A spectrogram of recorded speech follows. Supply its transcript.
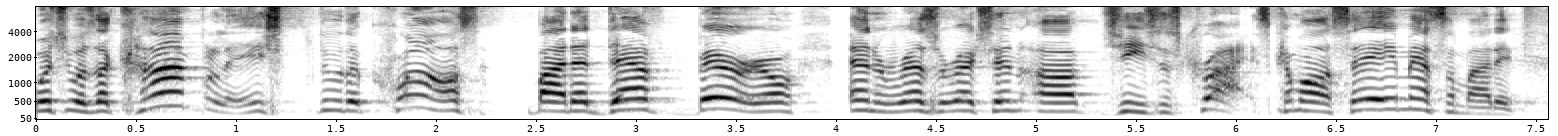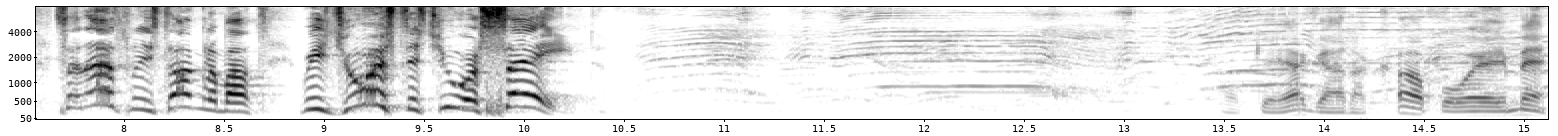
Which was accomplished through the cross by the death, burial, and the resurrection of Jesus Christ. Come on, say amen, somebody. So that's what he's talking about. Rejoice that you are saved. Okay, I got a couple, amen.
